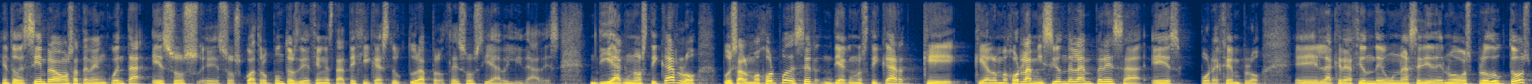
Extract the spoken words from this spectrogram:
Entonces siempre vamos a tener en cuenta esos, esos cuatro puntos, dirección estratégica, estructura, procesos y habilidades. Diagnosticarlo, pues a lo mejor puede ser diagnosticar que, que a lo mejor la misión de la empresa es, por ejemplo, eh, la creación de una serie de nuevos productos,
